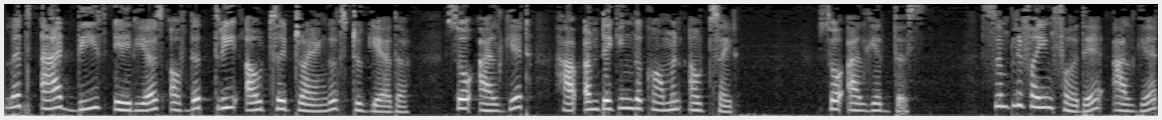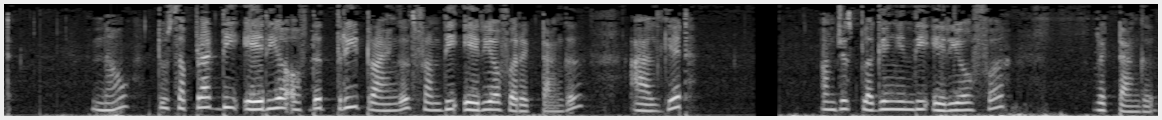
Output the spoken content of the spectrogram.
Let's add these areas of the three outside triangles together. So I'll get, I'm taking the common outside. So I'll get this. Simplifying further, I'll get now to subtract the area of the three triangles from the area of a rectangle, I'll get, I'm just plugging in the area of a rectangle.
